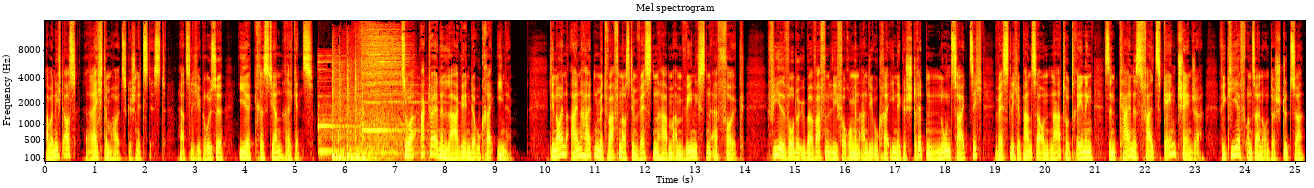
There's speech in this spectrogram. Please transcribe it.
aber nicht aus rechtem Holz geschnitzt ist. Herzliche Grüße, Ihr Christian Rickens. Zur aktuellen Lage in der Ukraine. Die neuen Einheiten mit Waffen aus dem Westen haben am wenigsten Erfolg. Viel wurde über Waffenlieferungen an die Ukraine gestritten. Nun zeigt sich, westliche Panzer und NATO-Training sind keinesfalls Gamechanger, wie Kiew und seine Unterstützer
